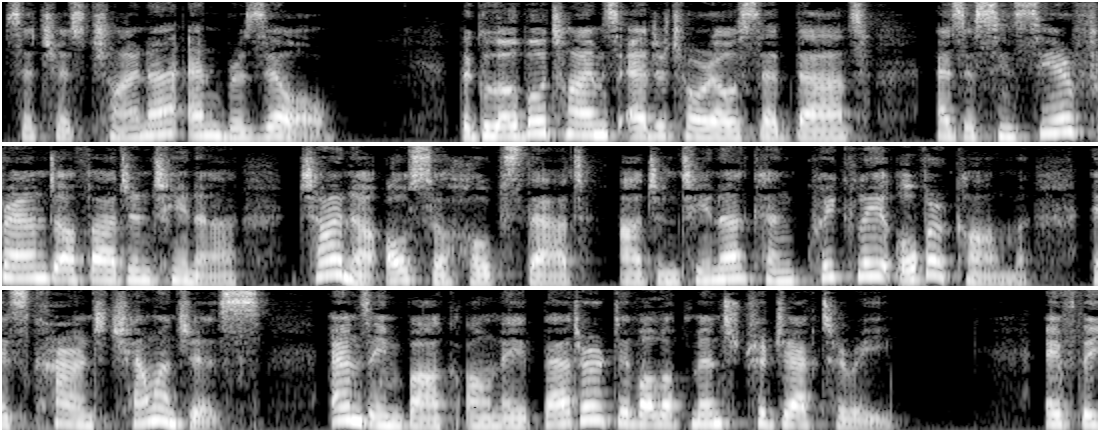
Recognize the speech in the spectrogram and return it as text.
such as China and Brazil. The Global Times editorial said that, as a sincere friend of Argentina, China also hopes that Argentina can quickly overcome its current challenges and embark on a better development trajectory. If the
